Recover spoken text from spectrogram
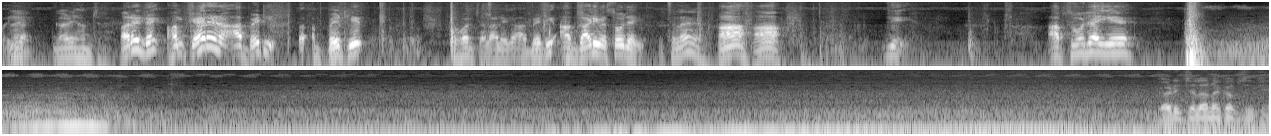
भैया। गाड़ी हम चलाए अरे नहीं हम कह रहे हैं ना आप बैठिए बैठिए रोहन चला लेगा आप बैठिए आप गाड़ी में सो जाइए। चलाएगा हाँ हाँ। जी। आप सो जाइए। गाड़ी चलाना कब सीखे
